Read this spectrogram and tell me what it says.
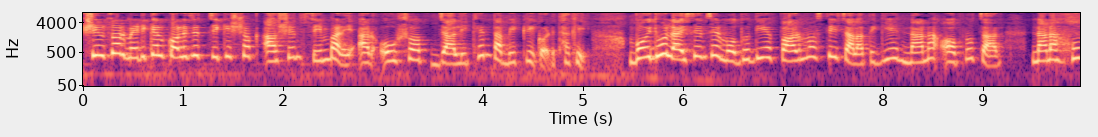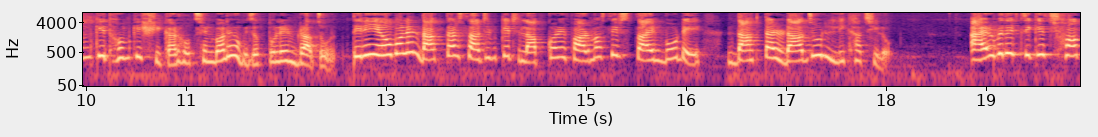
শিলচর মেডিকেল কলেজের চিকিৎসক আসেন চেম্বারে আর ঔষধ যা লিখেন তা বিক্রি করে থাকি। বৈধ লাইসেন্সের মধ্য দিয়ে ফার্মাসি চালাতে গিয়ে নানা অপ্রচার, নানা হুমকি ধমকির শিকার হচ্ছেন বলে অভিযোগ তোলেন রাজুল। তিনি এও বলেন, ডাক্তার সার্টিফিকেট লাভ করে ফার্মাসির সাইনবোর্ডে ডাক্তার রাজুল লেখা ছিল। আয়ুর্বেদিক চিকিৎসক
